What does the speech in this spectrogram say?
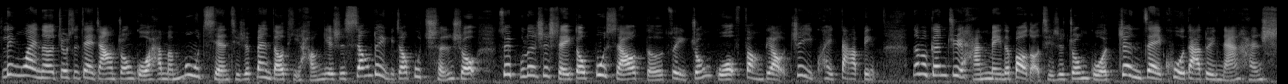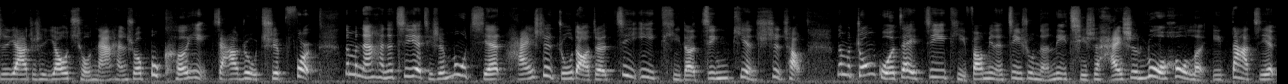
另外呢，就是再加上中国，他们目前其实半导体行业是相对比较不成熟，所以不论是谁都不想要得罪中国，放掉这一块大饼。那么根据韩媒的报道，其实中国正在扩大对南韩施压，就是要求南韩说不可以加入 Chip Four。那么南韩的企业其实目前还是主导着记忆体的晶片市场。那么中国在记忆体方面的技术能力其实还是落后了一大截。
